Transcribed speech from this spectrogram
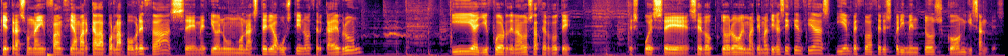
que tras una infancia marcada por la pobreza se metió en un monasterio agustino cerca de Brunn y allí fue ordenado sacerdote. Después se, doctoró en matemáticas y ciencias y empezó a hacer experimentos con guisantes.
